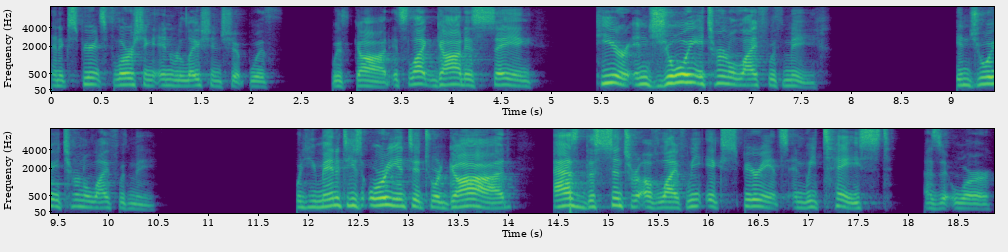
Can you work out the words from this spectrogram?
and experience flourishing in relationship with, with God. It's like God is saying, Here, enjoy eternal life with me. Enjoy eternal life with me. When humanity is oriented toward God as the center of life, we experience and we taste, as it were,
